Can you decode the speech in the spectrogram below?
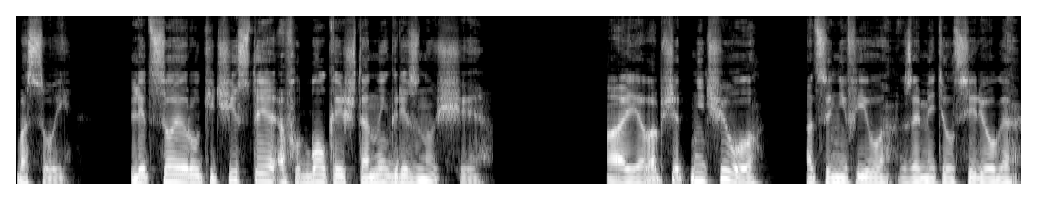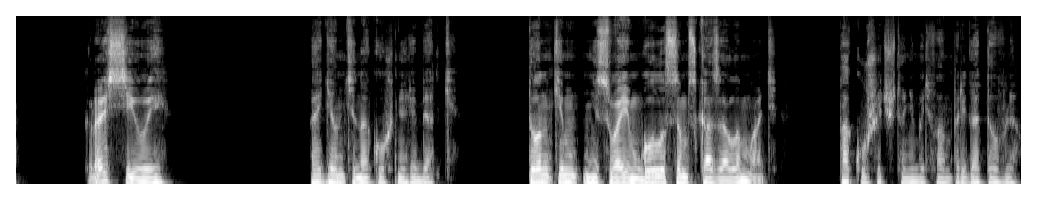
босой. Лицо и руки чистые, а футболка и штаны грязнущие. «А я вообще-то ничего», — оценив его, заметил Серега. «Красивый». «Пойдемте на кухню, ребятки», — тонким, не своим голосом сказала мать. «Покушать что-нибудь вам приготовлю».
